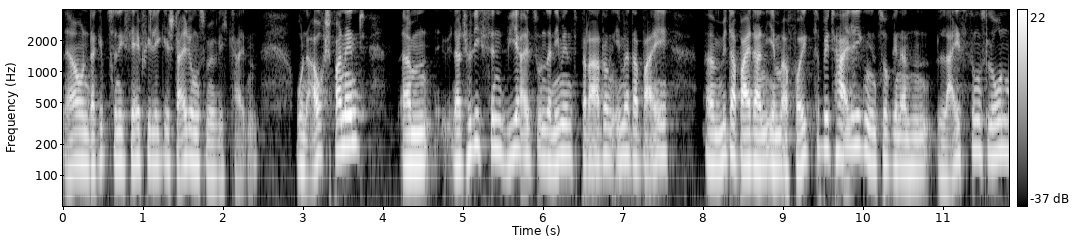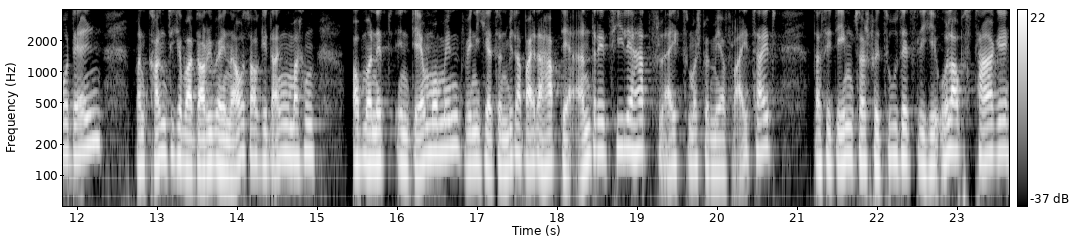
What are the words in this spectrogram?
Ja, und da gibt es nicht sehr viele Gestaltungsmöglichkeiten. Und auch spannend, ähm, natürlich sind wir als Unternehmensberatung immer dabei, äh, Mitarbeiter an ihrem Erfolg zu beteiligen in sogenannten Leistungslohnmodellen. Man kann sich aber darüber hinaus auch Gedanken machen, ob man nicht in dem Moment, wenn ich jetzt einen Mitarbeiter habe, der andere Ziele hat, vielleicht zum Beispiel mehr Freizeit, dass ich dem zum Beispiel zusätzliche Urlaubstage,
